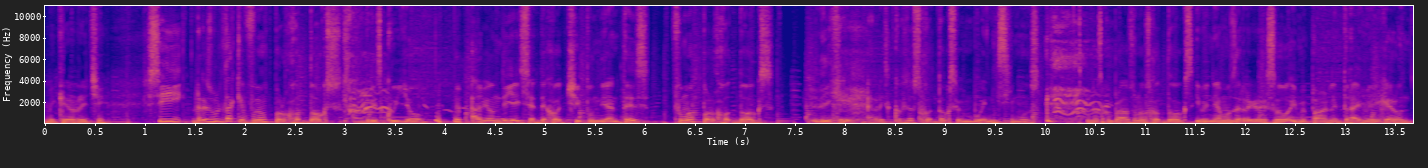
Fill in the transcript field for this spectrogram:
mi querido Richie. Sí, resulta que fuimos por hot dogs, Brisco y yo. Había un DJ set de hot chip un día antes. Fuimos por hot dogs y dije, a Brisco, esos hot dogs son buenísimos. Y nos compramos unos hot dogs y veníamos de regreso y me pararon la entrada y me dijeron,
